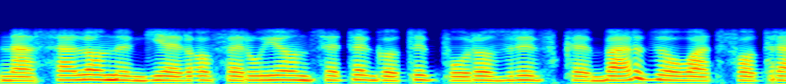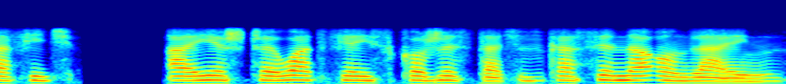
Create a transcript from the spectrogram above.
Na salony gier oferujące tego typu rozrywkę bardzo łatwo trafić, a jeszcze łatwiej skorzystać z kasyna online.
